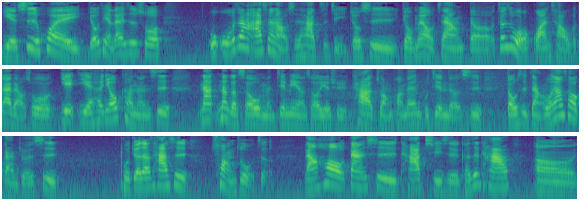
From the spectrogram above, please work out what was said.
也是会有点类似说，我我不知道阿胜老师他自己就是有没有这样的，这是我观察，我不代表说，也也很有可能是那那个时候我们见面的时候，也许他的状况，但是不见得是都是这样。我那时候感觉是，我觉得他是创作者，然后但是他其实，可是他。呃，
